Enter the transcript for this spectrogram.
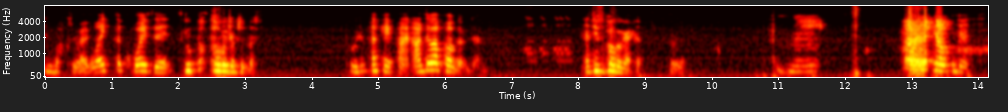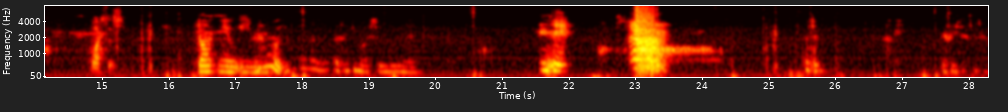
Do a boxer I like the quizzes. Do pogo jumps are the best. Okay, fine. I'll do a pogo jump. Let's use the pogo guy. nope, I'm dead. Watch this. Don't you even. No, you thank you, ah! My turn. Yes, yes, yes, my turn.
